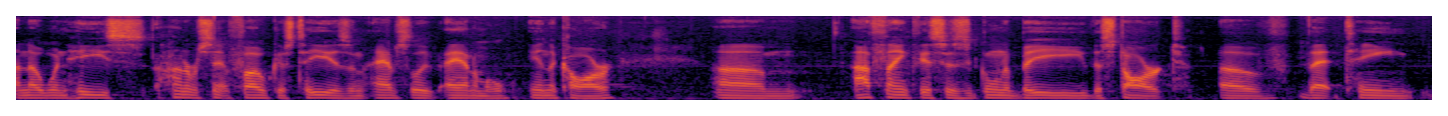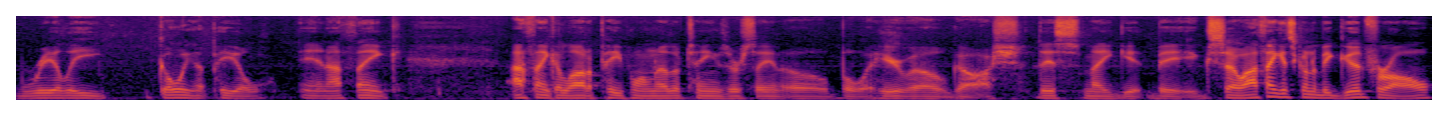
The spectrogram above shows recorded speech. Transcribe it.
I know when he's 100% focused, he is an absolute animal in the car. Um, I think this is going to be the start of that team really going uphill, and I think I think a lot of people on other teams are saying, "Oh boy, here, oh gosh, this may get big." So I think it's going to be good for all.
